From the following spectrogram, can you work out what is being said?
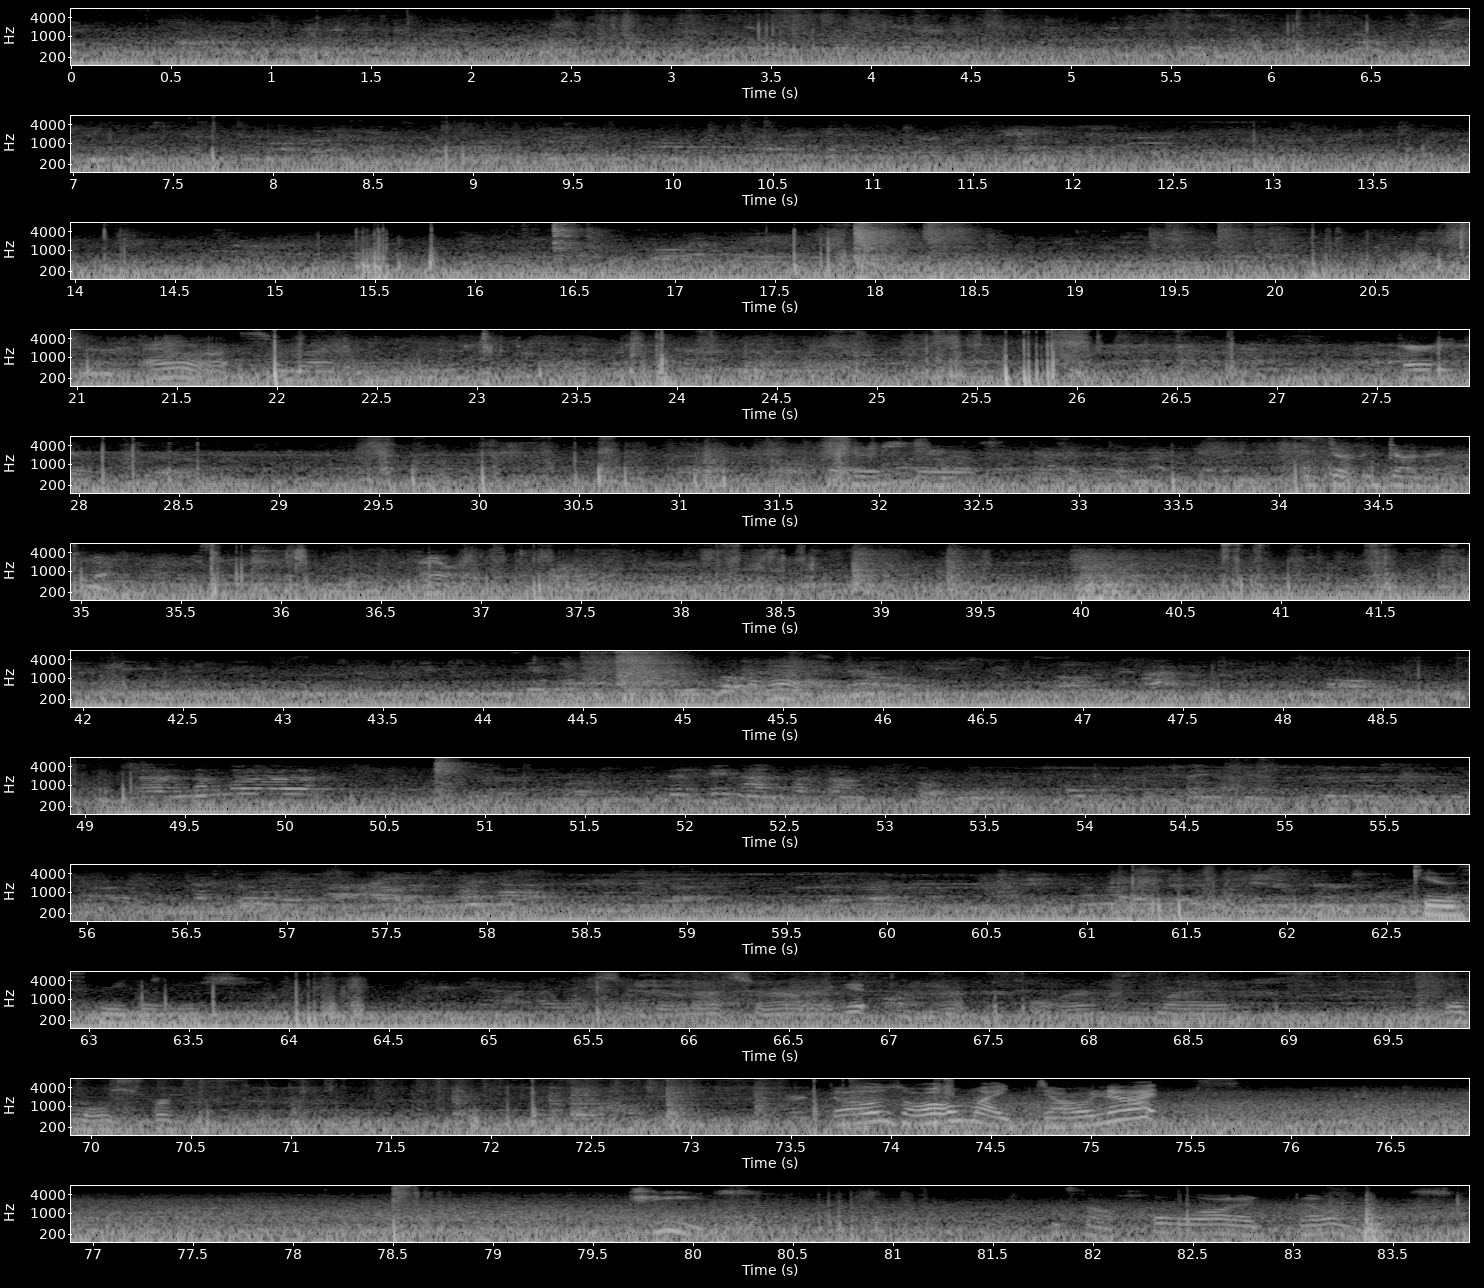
a. Done it. No. I don't like it. Uh, number 13 and person. Thank you. Give me those. I get donut before my almost birthday. Are those all my donuts? Jeez. That's a whole lot of donuts.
